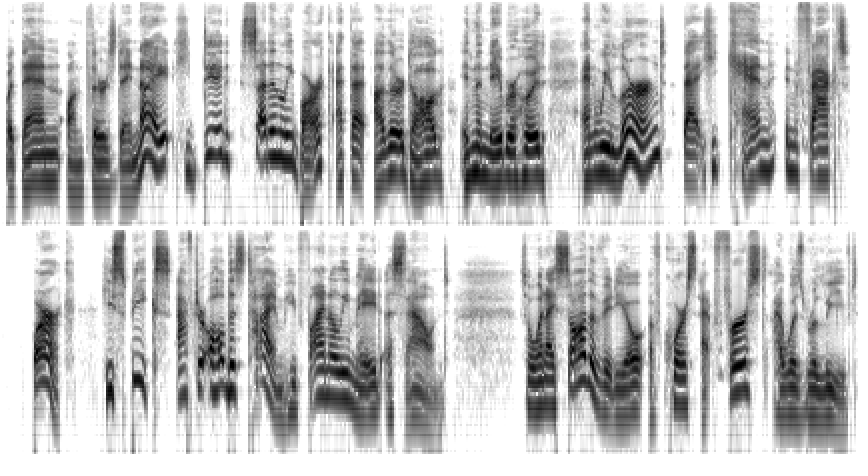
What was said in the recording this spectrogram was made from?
But then on Thursday night, he did suddenly bark at that other dog in the neighborhood, and we learned that he can, in fact, bark. He speaks after all this time. He finally made a sound. So when I saw the video, of course, at first I was relieved.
